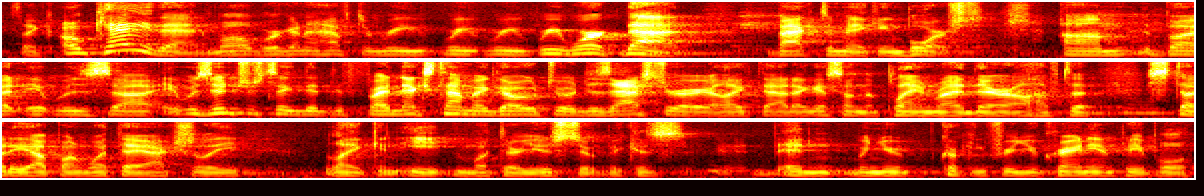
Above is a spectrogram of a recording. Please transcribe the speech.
It's like, okay, then. Well, we're going to have to re, re, re, rework that back to making borscht. Um, but it was, uh, it was interesting that if by next time I go to a disaster area like that, I guess on the plane ride there, I'll have to study up on what they actually like and eat and what they're used to. Because in, when you're cooking for Ukrainian people,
